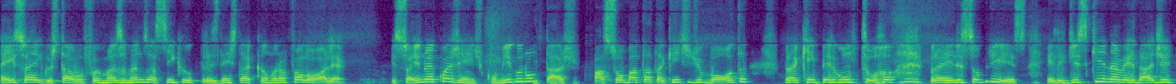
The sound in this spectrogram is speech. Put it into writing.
É isso aí, Gustavo. Foi mais ou menos assim que o presidente da Câmara falou: olha, isso aí não é com a gente. Comigo não tá. Passou a batata quente de volta para quem perguntou para ele sobre isso. Ele disse que, na verdade,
